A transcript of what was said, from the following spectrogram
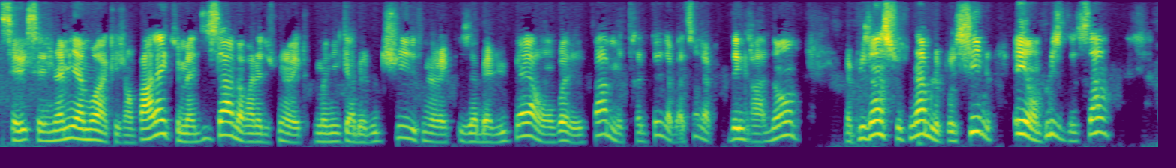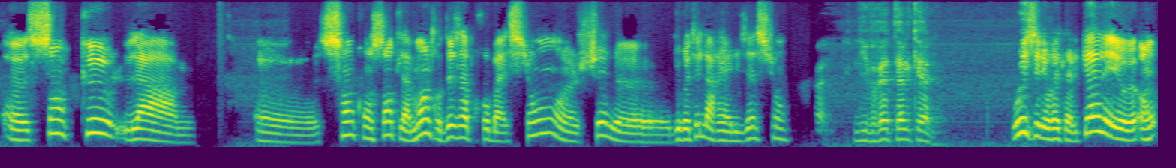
c'est une amie à moi à qui j'en parlais qui m'a dit ça, m'a parlé du film avec Monica Bellucci, du film avec Isabelle Huppert, où on voit des femmes mais traitées de la façon la plus dégradante la plus insoutenable possible, et en plus de ça, euh, sans que la, euh, sans qu'on sente la moindre désapprobation euh, chez le, du côté de la réalisation. Livré tel quel. Oui, c'est livré tel quel, et, en,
